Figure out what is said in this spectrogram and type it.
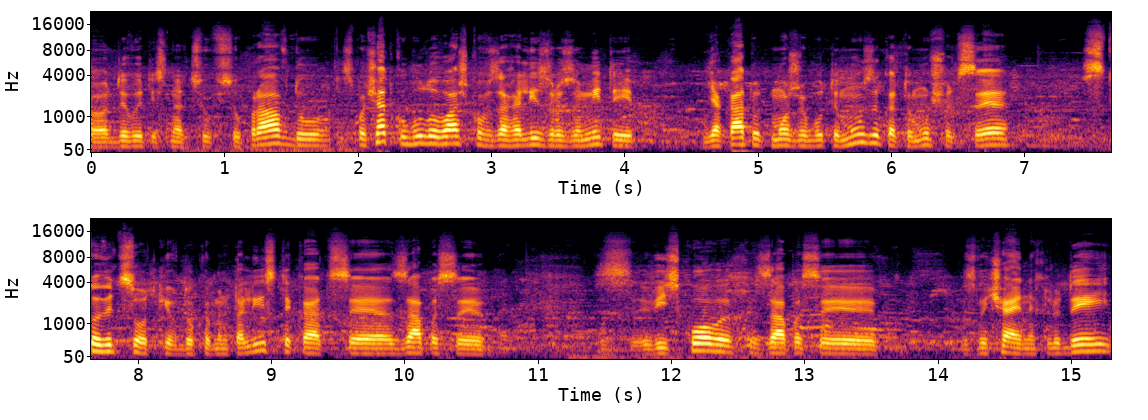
е, дивитись на цю всю правду. Спочатку було важко взагалі зрозуміти, яка тут може бути музика, тому що це 100% документалістика, це записи з військових, записи звичайних людей.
